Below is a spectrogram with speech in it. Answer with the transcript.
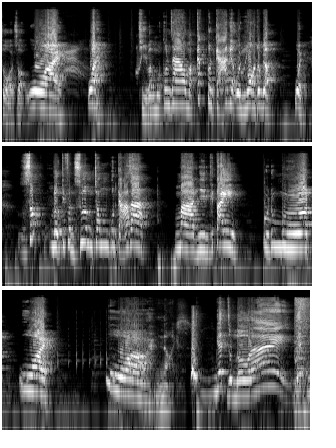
Trời trời ui ui chỉ bằng một con dao mà cắt con cá kìa, ôi, ngọt không kìa ui dóc được cái phần xương trong con cá ra mà nhìn cái tay, ui, nó mượt. Ui ui Nice biết dùng đồ đấy. Biết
